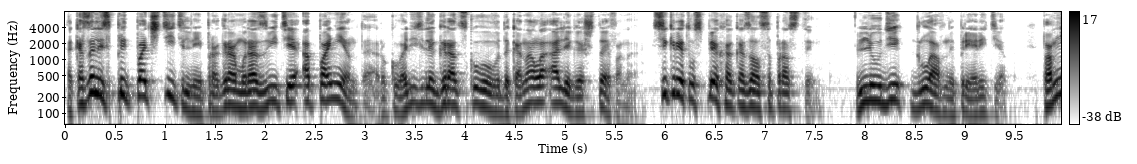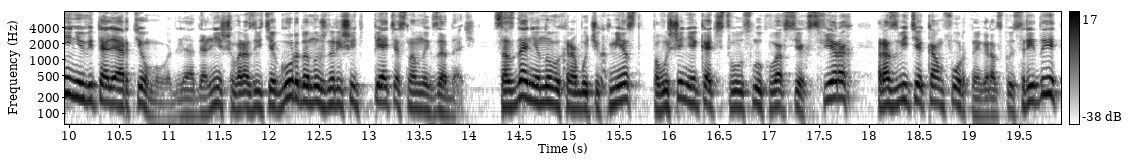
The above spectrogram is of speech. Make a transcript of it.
оказались предпочтительнее программы развития оппонента, руководителя городского водоканала Олега Штефана. Секрет успеха оказался простым. Люди – главный приоритет. По мнению Виталия Артемова, для дальнейшего развития города нужно решить пять основных задач. Создание новых рабочих мест, повышение качества услуг во всех сферах, развитие комфортной городской среды,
